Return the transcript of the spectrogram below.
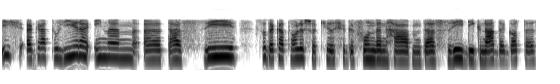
Ich äh, gratuliere Ihnen, äh, dass Sie zu der katholischen Kirche gefunden haben, dass sie die Gnade Gottes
